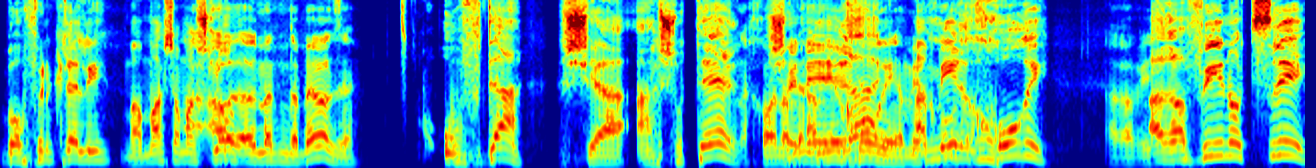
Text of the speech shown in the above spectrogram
באופן כללי, ממש ממש לא. עוד מעט נדבר על זה. עובדה שהשוטר נכון, שנהרג, אמיר חורי. ערבי נוצרי,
